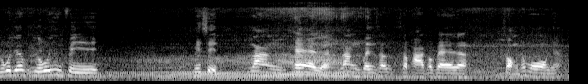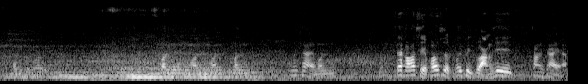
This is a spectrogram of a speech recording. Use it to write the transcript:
รู้เยอะรู้ยิ่งฟรีมีสิทธิ์นั่งแค่เลยนั่งเป็นสสภากาแฟเลยสองชั่วโมงเนี้ยผมคิดว่า มันมันมันมันไม่ใช่ มันใช้คำว่าเสียความรู้สึกไม่ผิดหวังที่ตั้งใจอะ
